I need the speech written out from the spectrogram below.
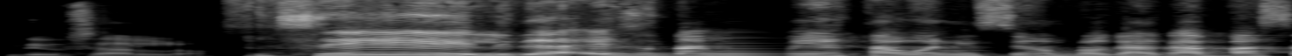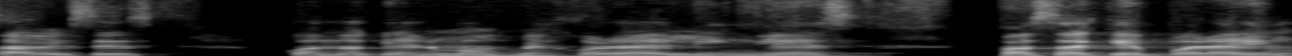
de usarlo. Sí, eso también está buenísimo, porque acá pasa a veces cuando queremos mejorar el inglés, pasa que por ahí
